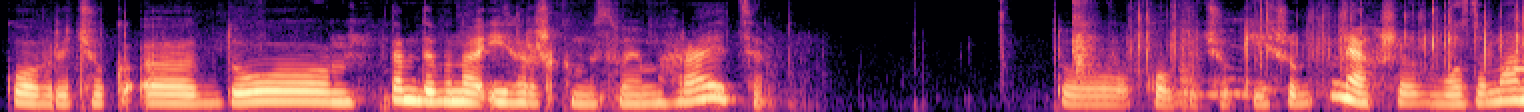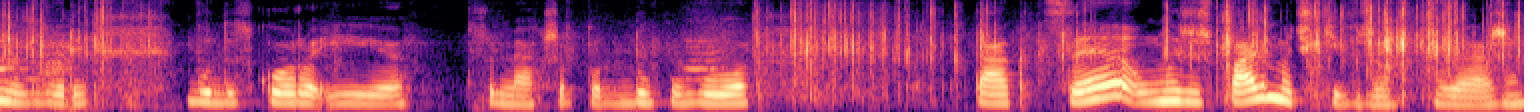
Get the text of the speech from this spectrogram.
ковричок. Е, До... Там, де вона іграшками своїми грається, то ковричок їй, щоб м'якше, бо зима на дворі буде скоро і щоб м'якше під дупу було. Так, це ми ж пальмочки вже ляжемо.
